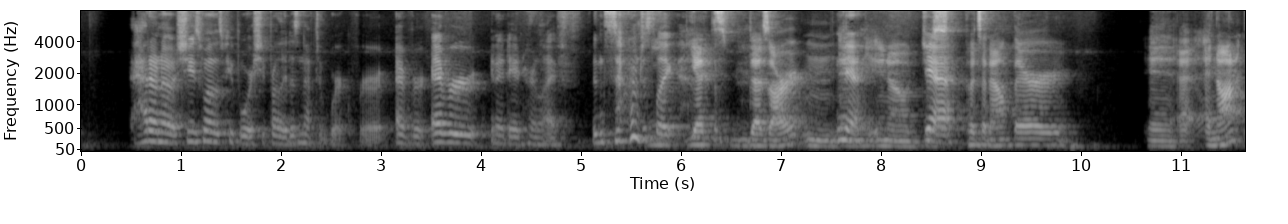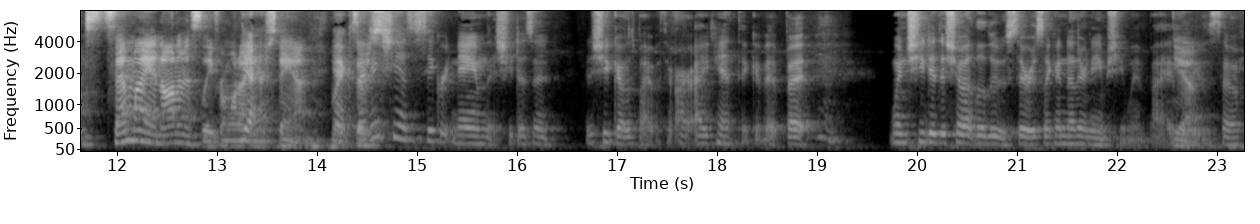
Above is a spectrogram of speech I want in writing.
I don't know. She's one of those people where she probably doesn't have to work for ever, ever in a day in her life. And so I'm just like, Yet does art and, and Yeah. you know just Yeah. puts it out there. In, uh, anon- semi-anonymously, from what I Yeah. understand. yeah, Like, because I think she has a secret name that she doesn't, that she goes by with her art. I can't think of it. But when she did the show at Lulu's, there was like another name she went by. I Yeah. believe. So if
